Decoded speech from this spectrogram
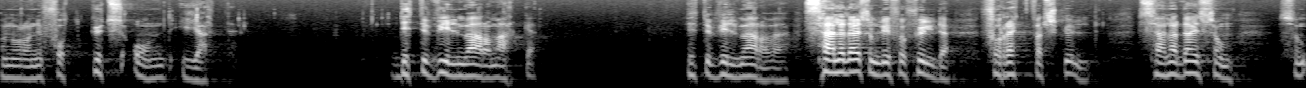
og når han har fått Guds ånd i hjertet. Dette vil være merket. Dette vil være av Særlig de som blir forfulgte for rettferds skyld. Særlig de som, som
